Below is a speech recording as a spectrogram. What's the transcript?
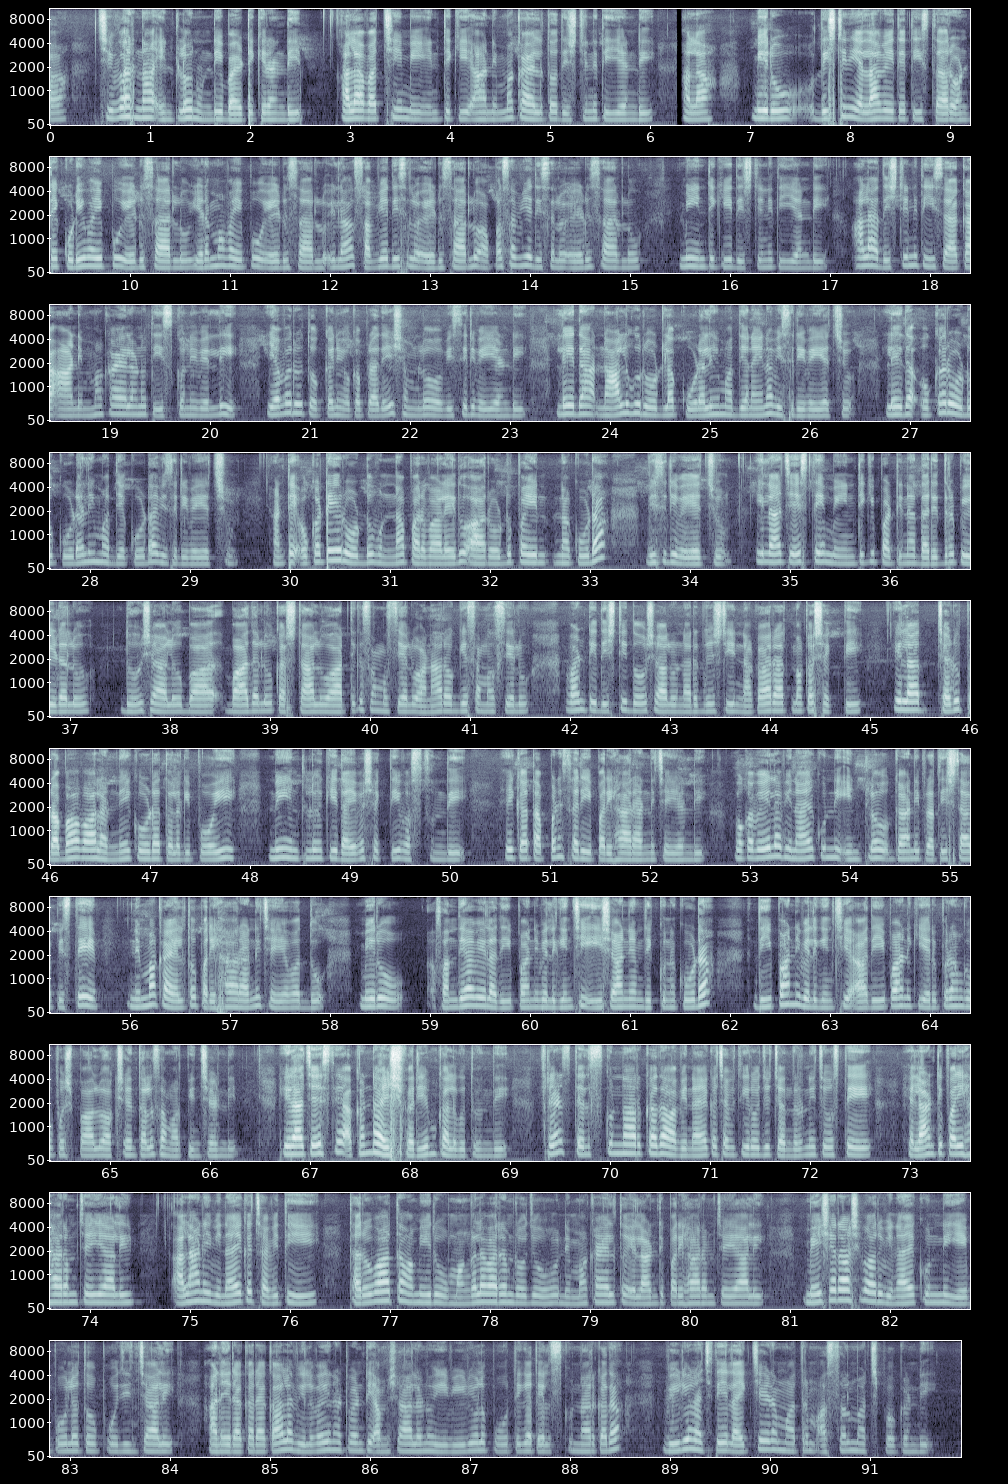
చివరిన ఇంట్లో నుండి బయటికి రండి. అలా వచ్చి మీ ఇంటికి ఆ నిమ్మకాయలతో దిష్టిని తీయండి. అలా మీరు దిష్టిని ఎలాగైతే తీస్తారో అంటే కుడివైపు ఏడుసార్లు ఎడమవైపు ఏడుసార్లు ఇలా సవ్య దిశలో ఏడు సార్లు అపసవ్య దిశలో ఏడుసార్లు మీ ఇంటికి దిష్టిని తీయండి. అలా దిష్టిని తీశాక ఆ నిమ్మకాయలను తీసుకొని వెళ్ళి ఎవరు తొక్కని ఒక ప్రదేశంలో విసిరివేయండి. లేదా నాలుగు రోడ్ల కూడలి మధ్యనైనా విసిరివేయచ్చు. లేదా ఒక రోడ్డు కూడలి మధ్య కూడా విసిరివేయచ్చు. అంటే ఒకటే రోడ్డు ఉన్నా పర్వాలేదు ఆ రోడ్డు పైన కూడా విసిరివేయచ్చు. ఇలా చేస్తే మీ ఇంటికి పట్టిన దరిద్ర పీడలు దోషాలు బా బాధలు కష్టాలు ఆర్థిక సమస్యలు అనారోగ్య సమస్యలు వంటి దిష్టి దోషాలు నరదృష్టి నకారాత్మక శక్తి ఇలా చెడు ప్రభావాలన్నీ కూడా తొలగిపోయి మీ ఇంట్లోకి దైవశక్తి వస్తుంది. ఇక తప్పనిసరి పరిహారాన్ని చేయండి. ఒకవేళ వినాయకుడిని ఇంట్లో కానీ ప్రతిష్టాపిస్తే నిమ్మకాయలతో పరిహారాన్ని చేయవద్దు. మీరు సంధ్యావేళ దీపాన్ని వెలిగించి ఈశాన్యం దిక్కున కూడా దీపాన్ని వెలిగించి ఆ దీపానికి ఎరుపు రంగు పుష్పాలు అక్షంతలు సమర్పించండి. ఇలా చేస్తే అఖండ ఐశ్వర్యం కలుగుతుంది. ఫ్రెండ్స్ తెలుసుకున్నారు కదా వినాయక చవితి రోజు చంద్రుని చూస్తే ఎలాంటి పరిహారం చేయాలి? అలానే వినాయక చవితి తరువాత మీరు మంగళవారం రోజు నిమ్మకాయలతో ఎలాంటి పరిహారం చేయాలి? మేషరాశి వారు వినాయకుణ్ణి ఏ పూలతో పూజించాలి? అనే రకరకాల విలువైనటువంటి అంశాలను ఈ వీడియోలో పూర్తిగా తెలుసుకున్నారు కదా. వీడియో నచ్చితే లైక్ చేయడం మాత్రం అస్సలు మర్చిపోకండి.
